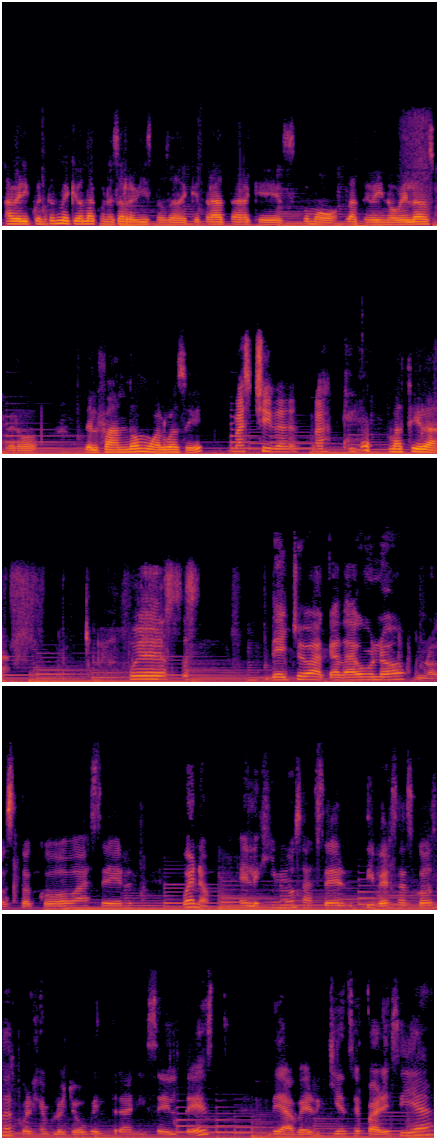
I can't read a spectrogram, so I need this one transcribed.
A ver, y cuéntenme qué onda con esa revista, o sea, de qué trata, que es como la TV y novelas, pero del fandom o algo así. Más chida. Ah, Más chida. Pues De hecho, a cada uno nos tocó hacer, bueno, elegimos hacer diversas cosas. Por ejemplo, yo, Beltrán, hice el test de a ver quién se parecía.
